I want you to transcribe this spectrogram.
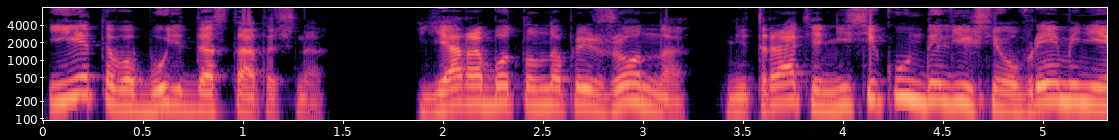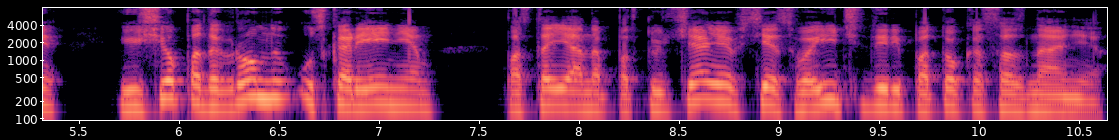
И этого будет достаточно. Я работал напряженно, не тратя ни секунды лишнего времени еще под огромным ускорением, постоянно подключая все свои четыре потока сознания.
